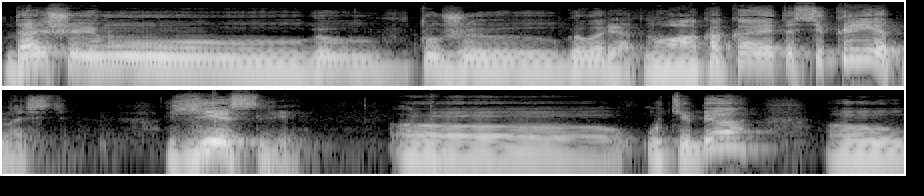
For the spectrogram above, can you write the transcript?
Дальше ему тут же говорят, ну а какая это секретность, если э, у тебя э,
